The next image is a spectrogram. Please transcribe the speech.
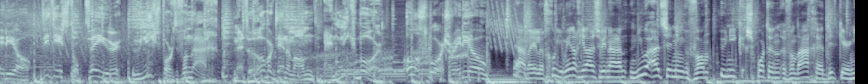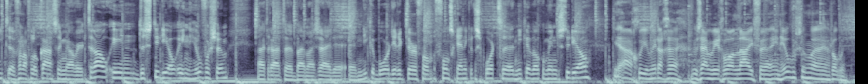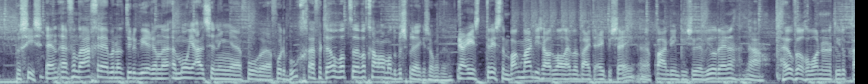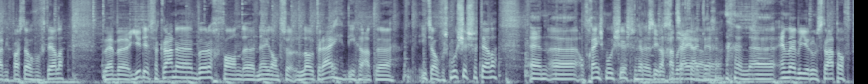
Radio. Dit is tot 2 uur Uniek Sporten vandaag. Met Robert Denneman en Nieke Boer. All Sport Radio. Ja, een hele goede middag. Je luistert weer naar een nieuwe uitzending van Uniek Sporten vandaag. Eh, dit keer niet eh, vanaf locatie, maar weer trouw in de studio in Hilversum. Uiteraard eh, bij mijn zijde Nieke Boor, directeur van Fonds Gehandicapten Sport. Nieke, welkom in de studio. Ja, goedemiddag. eh, we zijn weer gewoon live eh, in Hilversum, eh, Robin. Precies. En vandaag hebben we natuurlijk weer een, een mooie uitzending voor, voor de boeg. Vertel, wat, wat gaan we allemaal bespreken zometeen? Ja, eerst Tristan Bankma, die zouden we al hebben bij het EPC. Paralympisch wielrennen. Nou, heel veel gewonnen natuurlijk, gaat hij vast over vertellen. We hebben Judith van Kranenburg van de Nederlandse Loterij. Die gaat iets over smoesjes vertellen. En, of geen smoesjes, Ja, precies, dat gaat zij uitleggen. en, en we hebben Jeroen Straathoff,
